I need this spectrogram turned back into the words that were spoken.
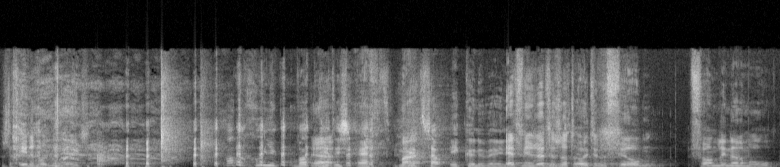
is het enige wat ik nog weet. Wat een goede... Wat, Ja. Dit is echt... Maar dit zou ik kunnen weten. Edwin Rutte zat ooit in een film van Linda de Mol.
